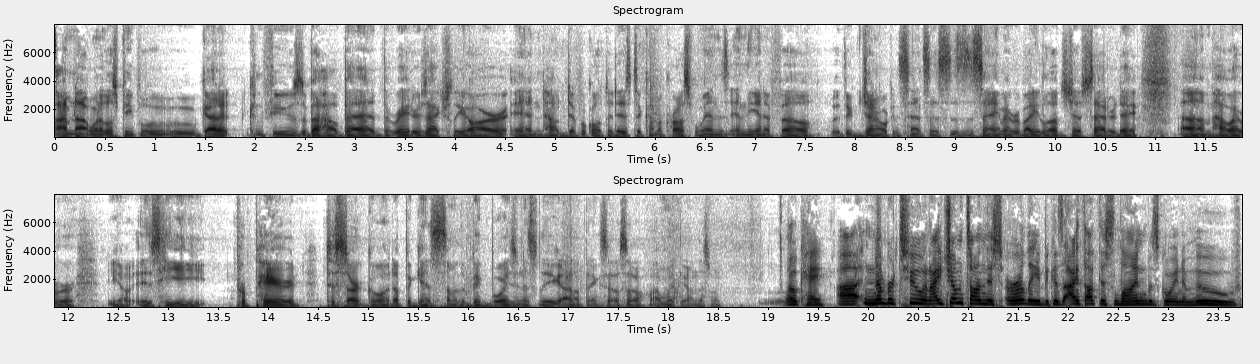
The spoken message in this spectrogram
I'm not one of those people who, who got it confused about how bad the Raiders actually are and how difficult it is to come across wins in the NFL. The general consensus is the same. Everybody loves Jeff Saturday. Um, however, you know, is he prepared to start going up against some of the big boys in this league? I don't think so. So I'm with you on this one. Okay. Uh, number two, and I jumped on this early because I thought this line was going to move,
